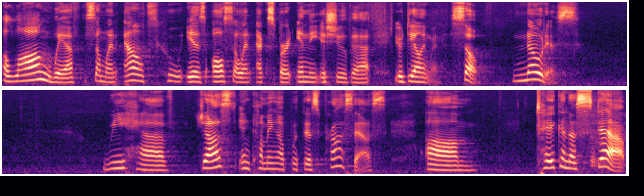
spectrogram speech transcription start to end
along with someone else who is also an expert in the issue that you're dealing with. So, notice we have just in coming up with this process um, taken a step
